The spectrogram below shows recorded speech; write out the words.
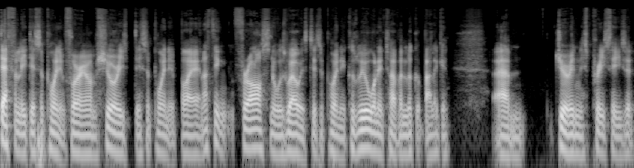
definitely disappointed for him. I'm sure he's disappointed by it. And I think for Arsenal as well, it's disappointing because we all wanted to have a look at Balogun um, during this preseason.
